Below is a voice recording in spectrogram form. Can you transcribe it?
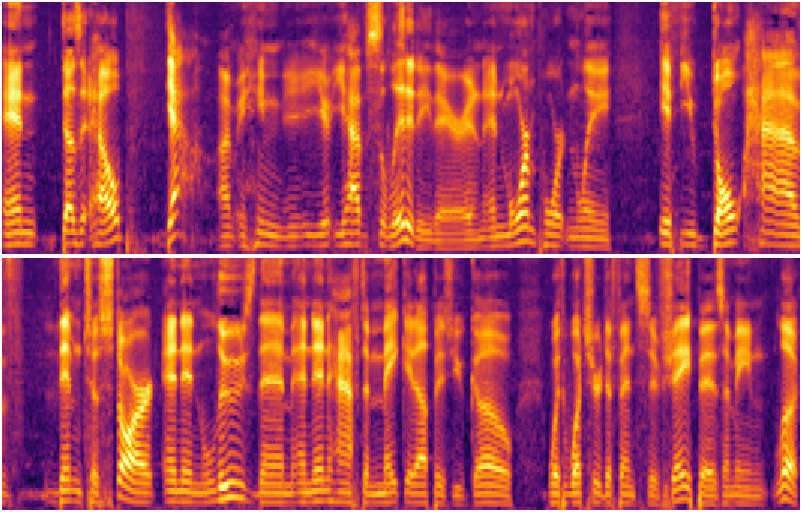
And does it help? Yeah. I mean, you, you have solidity there. And, and more importantly, if you don't have them to start and then lose them and then have to make it up as you go with what your defensive shape is. I mean, look,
